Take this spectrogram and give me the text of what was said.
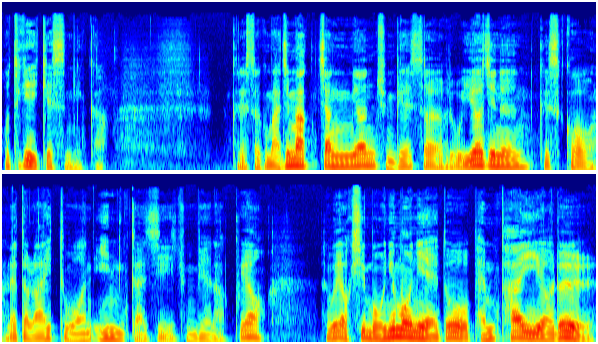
어떻게 잊겠습니까? 그래서 그 마지막 장면 준비했어요. 그리고 이어지는 그 스코어 the Right One In까지 준비해 놨고요. 그리고 역시 뭐니 뭐니 해도 뱀파이어를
